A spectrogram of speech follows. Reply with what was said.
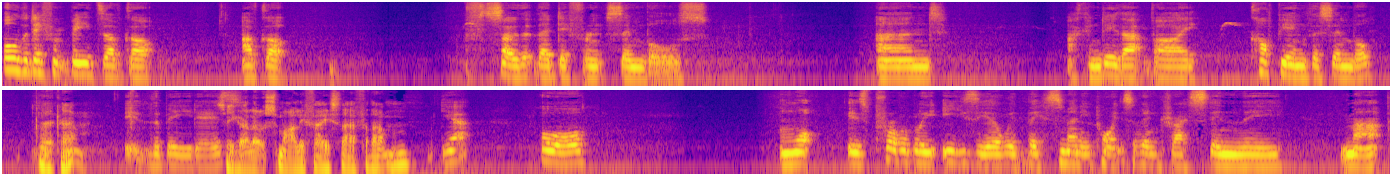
all the different beads I've got, I've got so that they're different symbols. And I can do that by copying the symbol Okay. the bead is. So you got a little smiley face there for that one. Yeah. Or what is probably easier with this many points of interest in the map,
